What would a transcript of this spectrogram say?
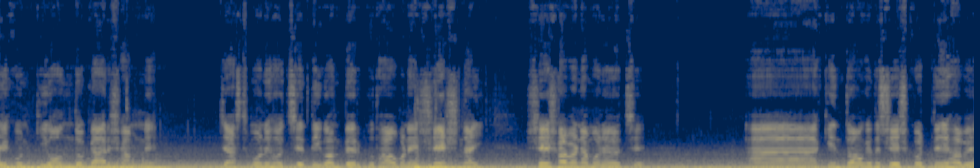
দেখুন কি অন্ধকার সামনে। জাস্ট মনে হচ্ছে দিগন্তের কোথাও মানে শেষ নাই। শেষ হবে না মনে হচ্ছে। কিন্তু আমাকে তো শেষ করতেই হবে।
